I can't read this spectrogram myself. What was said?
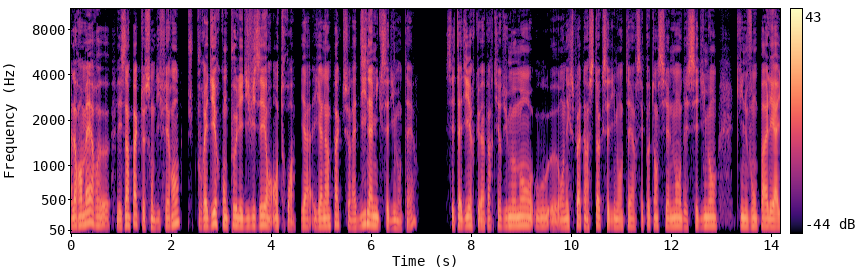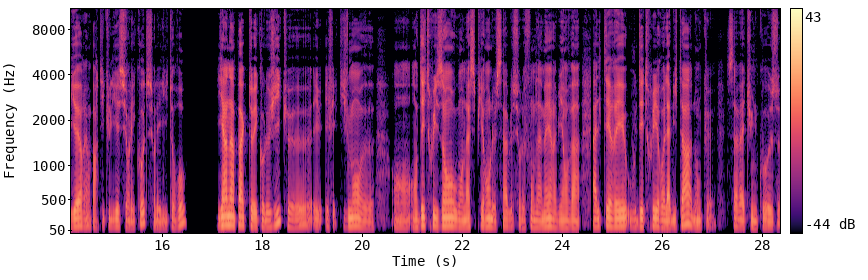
Alors en mer, les impacts sont différents. Je pourrais dire qu'on peut les diviser en, trois. il y a l'impact sur la dynamique sédimentaire, c'est-à-dire qu'à partir du moment où euh, on exploite un stock sédimentaire, c'est potentiellement des sédiments qui ne vont pas aller ailleurs, et en particulier sur les côtes, sur les littoraux. Il y a un impact écologique, euh, effectivement, euh, en, détruisant ou en aspirant le sable sur le fond de la mer, eh bien, on va altérer ou détruire l'habitat. Donc, ça va être une cause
